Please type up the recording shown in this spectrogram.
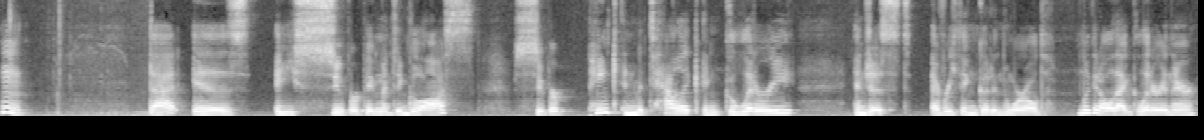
Hmm. That is a super pigmented gloss, super pink and metallic and glittery, and just everything good in the world. Look at all that glitter in there.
